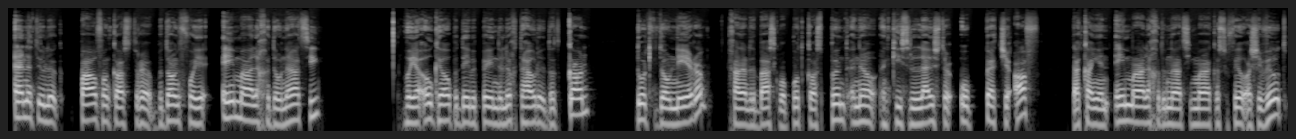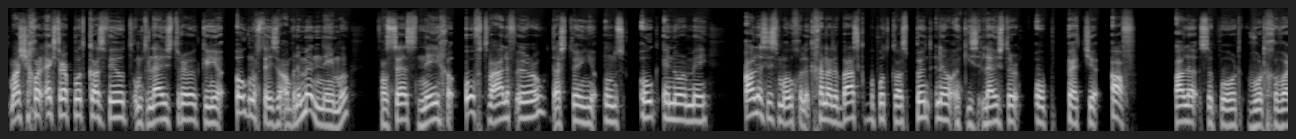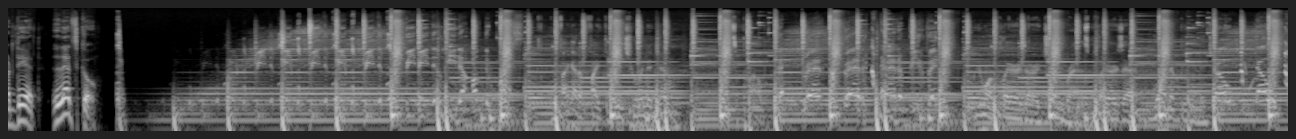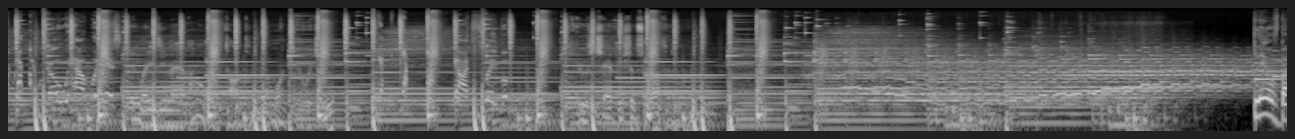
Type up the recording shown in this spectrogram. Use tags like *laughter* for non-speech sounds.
En natuurlijk Paul van Kasteren, bedankt voor je eenmalige donatie. Wil jij ook helpen DBP in de lucht te houden? Dat kan door te doneren. Ga naar de basketbalpodcast.nl en kies luister op petje af. Daar kan je een eenmalige donatie maken, zoveel als je wilt. Maar als je gewoon extra podcast wilt om te luisteren, kun je ook nog steeds een abonnement nemen van 6, 9 of 12 euro. Daar steun je ons ook enorm mee. Alles is mogelijk. Ga naar de basketbalpodcast.nl en kies luister op petje af. Alle support wordt gewaardeerd. Let's go.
